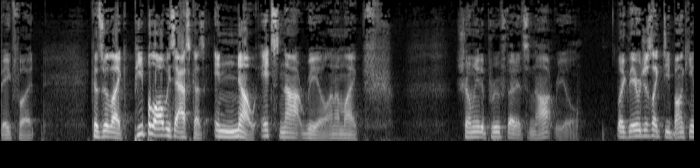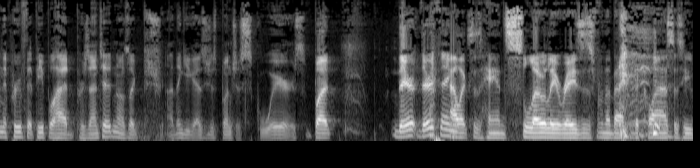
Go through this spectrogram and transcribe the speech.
Bigfoot. Because they're like, people always ask us, and no, it's not real. And I'm like, show me the proof that it's not real. Like they were just like debunking the proof that people had presented, and I was like, I think you guys are just a bunch of squares. But their their thing, Alex's hand slowly raises from the back of the class as he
